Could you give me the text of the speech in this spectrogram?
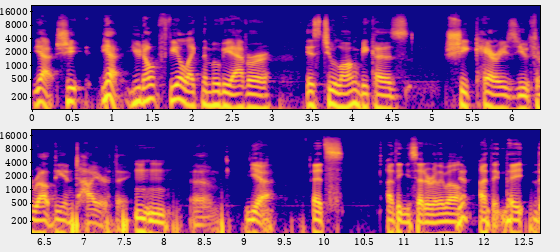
yeah she yeah you don't feel like the movie ever is too long because she carries you throughout the entire thing mm-hmm. um, Yeah, it's. I think you said it really well. Yeah. I think they th-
